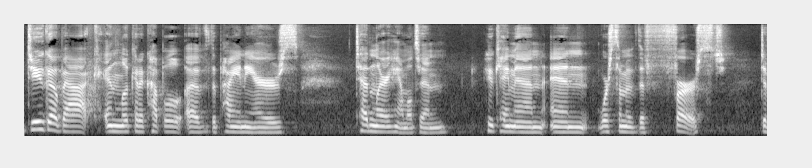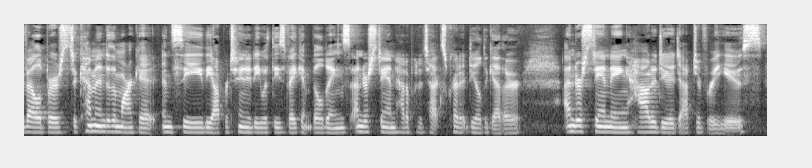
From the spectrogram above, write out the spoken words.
do go back and look at a couple of the pioneers, Ted and Larry Hamilton, who came in and were some of the first developers to come into the market and see the opportunity with these vacant buildings, understand how to put a tax credit deal together, understanding how to do adaptive reuse,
